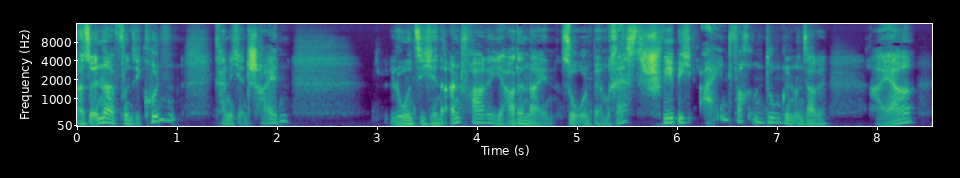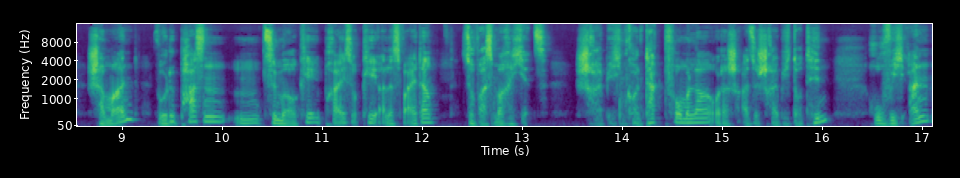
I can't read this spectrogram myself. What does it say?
Also innerhalb von Sekunden kann ich entscheiden, lohnt sich eine Anfrage, ja oder nein. So, und beim Rest schwebe ich einfach im Dunkeln und sage, ah ja, charmant, würde passen, hm, Zimmer okay, Preis okay, alles weiter. So, was mache ich jetzt? Schreibe ich ein Kontaktformular oder also schreibe ich dorthin, rufe ich an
